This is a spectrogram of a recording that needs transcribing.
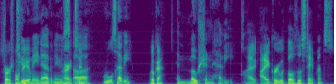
first one two main avenues. All right, two. uh, rules heavy, Okay. emotion heavy. I, I agree with both those statements.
